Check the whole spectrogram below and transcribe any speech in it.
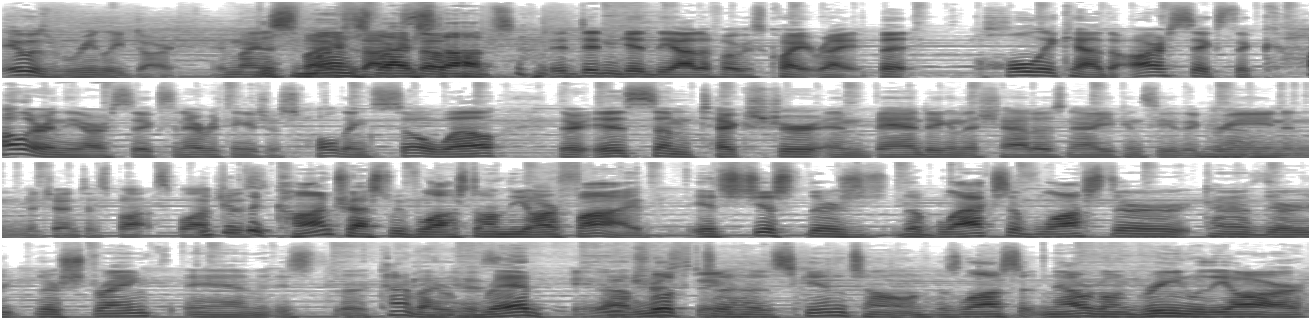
It was really dark. At minus This is five minus stops, five so stops. it didn't get the autofocus quite right. But holy cow, the R6, the color in the R6 and everything is just holding so well. There is some texture and banding in the shadows now. You can see the green and magenta spot splotches. Look at the contrast we've lost on the R5. It's just there's the blacks have lost their kind of their their strength, and it's uh, kind of a It red uh, look to his skin tone. Has lost it. Now we're going green with the R.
